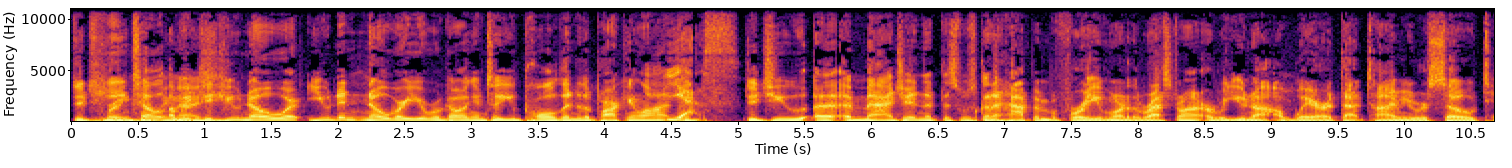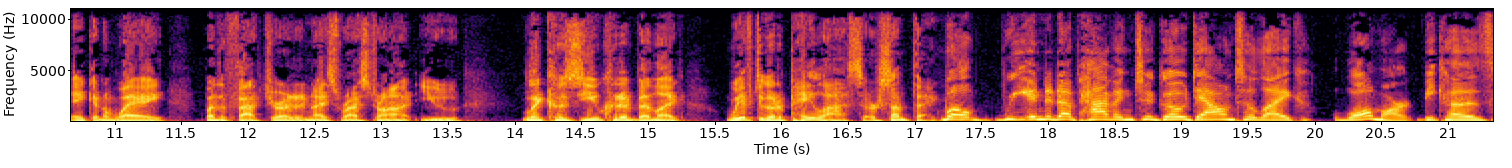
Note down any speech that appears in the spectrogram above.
Did he tell? I mean, nice. did you know where you didn't know where you were going until you pulled into the parking lot? Did- Yes. Did, you uh, imagine that this was going to happen before you even went to the restaurant, or were you not aware at that time? You were so taken away by the fact you're at a nice restaurant. You like because you could have been like, we have to go to Payless or something. Well, we ended up having to go down to like Walmart because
